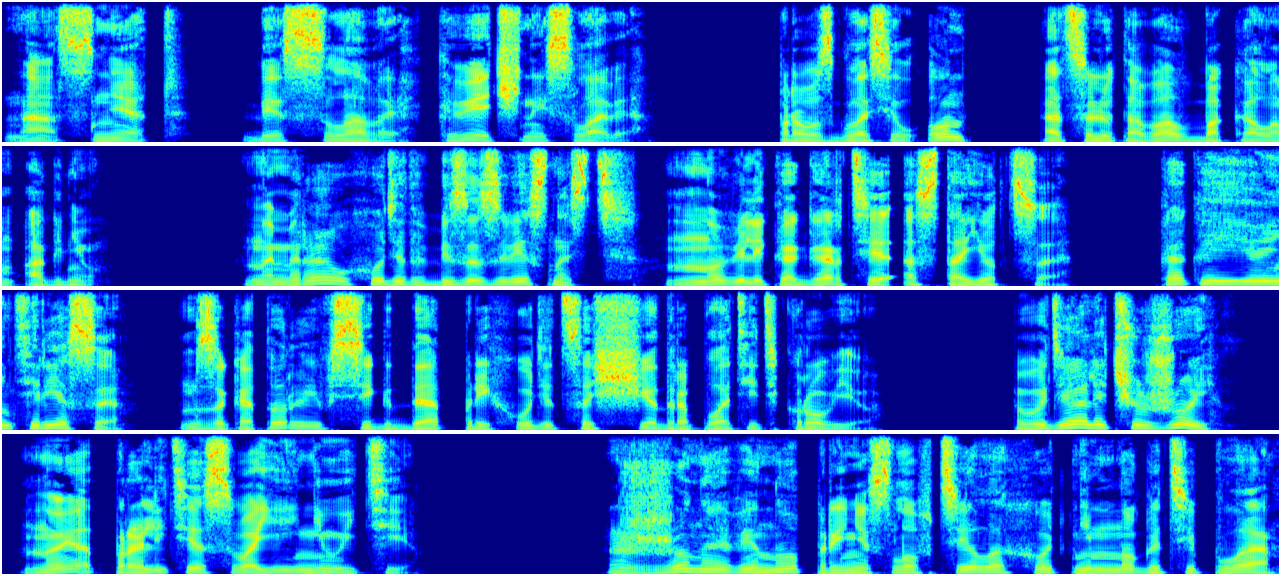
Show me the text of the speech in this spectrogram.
«Нас нет, без славы к вечной славе», — провозгласил он, отсалютовав бокалом огню. Номера уходят в безызвестность, но Великогартия остается, как и ее интересы, за которые всегда приходится щедро платить кровью. В идеале чужой, но и от пролития своей не уйти. Жжёное вино принесло в тело хоть немного тепла,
